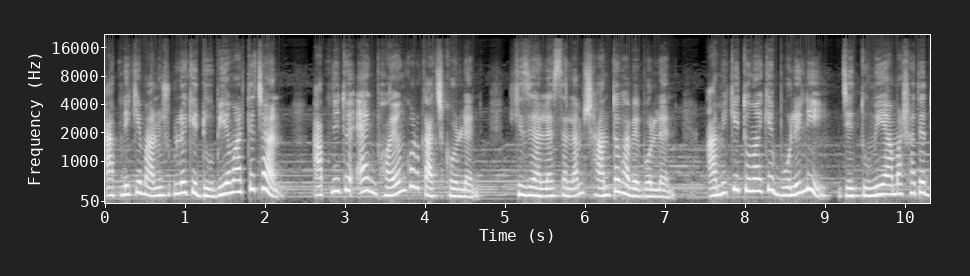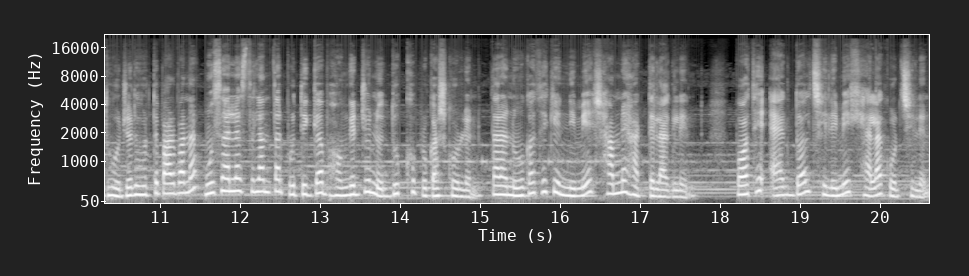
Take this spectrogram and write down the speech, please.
আপনি কি মানুষগুলোকে ডুবিয়ে মারতে চান? আপনি তো এক ভয়ঙ্কর কাজ করলেন। খিজির আল্লাহ সাল্লাম শান্তভাবে বললেন আমি কি তোমাকে বলিনি যে তুমি আমার সাথে ধৈর্য ধরতে পারবা না? মুসা আল্লাহ সাল্লাম তার প্রতিজ্ঞা ভঙ্গের জন্য দুঃখ প্রকাশ করলেন। তারা নৌকা থেকে নেমে সামনে হাঁটতে লাগলেন। পথে এক দল ছেলে মেয়ে খেলা করছিলেন।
